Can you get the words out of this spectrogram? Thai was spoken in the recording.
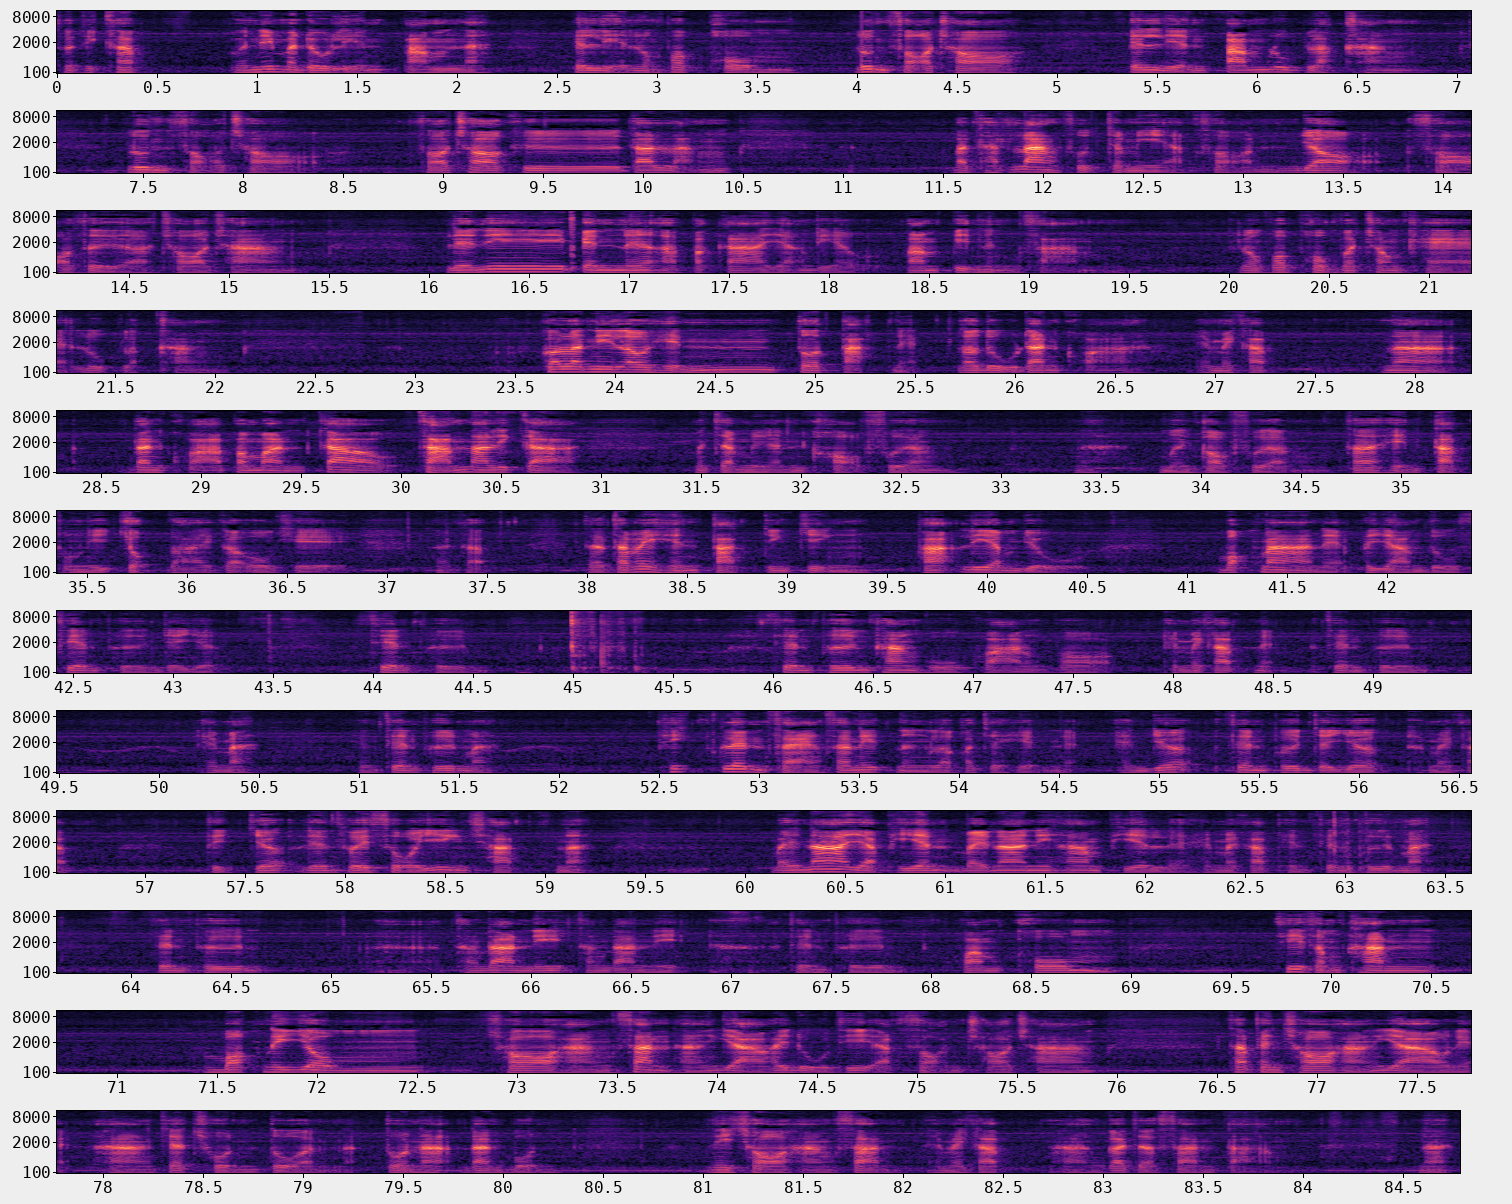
สวัสดีครับ วันนี้มาดูเหรียญปั๊มนะ เป็นเหรียญหลวงพ่อพรมรุ่นสอชอเป็นเหรียญปั๊มรูประฆัง รุ่นสอชอสอชอคือด้านหลัง บรรทัดล่างสุดจะมีอักษรย่อสอเสือชอช้างเหรียญนี้เป็นเนื้ออัปปาก้าอย่างเดียว ปั๊มปีหนึ่งสามหลวงพ่อพรมวัดช่องแครูประฆัง กรณีเราเห็นตัวตัดเนี่ยเราดูด้านขวาเห็นไหมครับ หน้า ด้านขวาประมาณ 9 3 นาฬิกา มันจะเหมือนขอบเฟืองนะเหมือนขอบเฟือง ถ้าเห็นตัดตรงนี้จบได้ก็โอเคนะครับ แต่ถ้าไม่เห็นตัดจริง ๆ พระเลี่ยมอยู่บล็อกหน้าเนี่ยพยายามดูเส้นพื้นเยอะๆเส้นพื้น เส้นพื้นข้างหูขวาหลวงพ่อเห็นไหมครับเนี่ยเส้นพื้นเห็นไหมเห็นเส้นพื้นไหมพลิกเล่นแสงสักนิดหนึ่งเราก็จะเห็นเนี่ยเห็นเยอะเส้นพื้นจะเยอะเห็นไหมครับ ติดเยอะเหรียญสวยๆยิ่งชัดนะใบหน้าอย่าเพี้ยน ใบหน้านี่ห้ามเพี้ยนเลยเห็นไหมครับ เห็นเส้นพื้นไหมเส้นพื้นทางด้านนี้ทางด้านนี้เส้นพื้น ความคมที่สำคัญบล็อกนิยมชอหางสั้นหางยาวให้ดูที่อักษรชอช้าง ถ้าเป็นชอหางยาวเนี่ยหางจะชนตัวตัวนะด้านบน นี่ชอหางสั้นเห็นไหมครับ หางก็จะสั้นตามนะ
